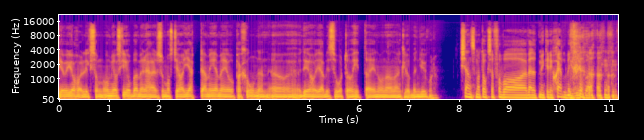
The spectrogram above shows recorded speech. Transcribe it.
jag har liksom, om jag ska jobba med det här så måste jag ha hjärta med mig och passionen. Eh, det har jag jävligt svårt att hitta i någon annan klubb än Djurgården. Känns som att du också får vara väldigt mycket dig själv i Djurgården.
